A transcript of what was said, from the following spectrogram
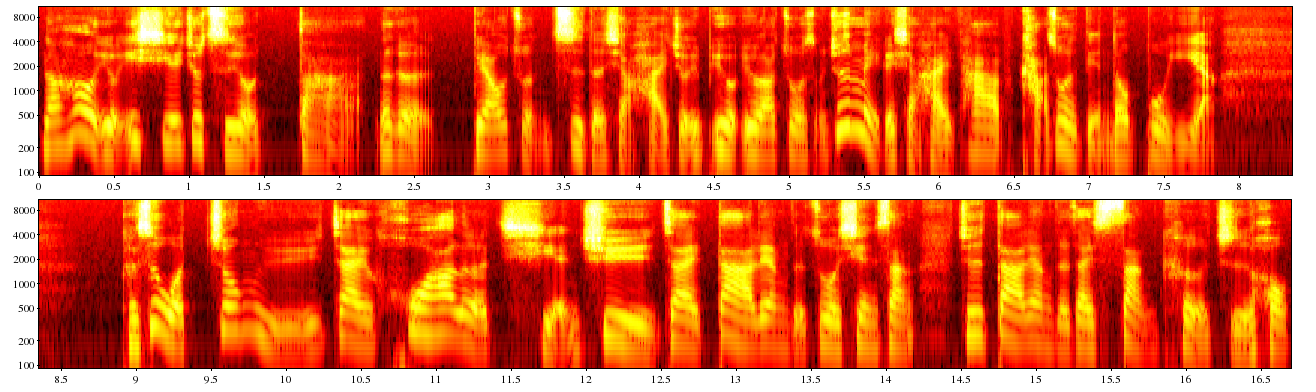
然后有一些就只有打那个标准字的小孩，就又又要做什么？就是每个小孩他卡住的点都不一样。可是我终于在花了钱去在大量的做线上，就是大量的在上课之后。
